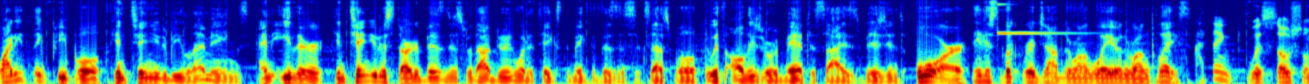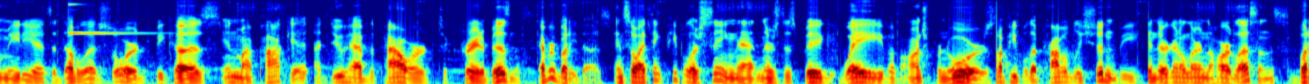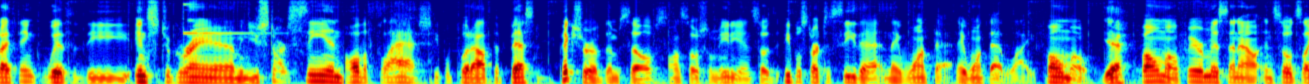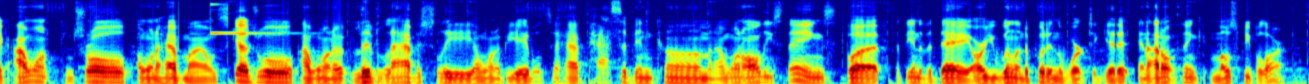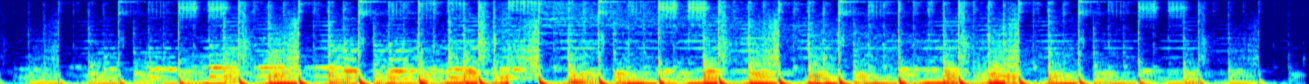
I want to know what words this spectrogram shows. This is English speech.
Why do you think people continue to be lemmings and either continue to start a business without doing what it takes to make the business successful with all these romanticized visions, or they just look for a job the wrong way or the wrong place? I think with social media, it's a double edged sword because in my pocket, I do have the power to create a business. Everybody does. And so I think people are seeing that, and there's this big wave of entrepreneurs, a lot of people that probably shouldn't be, and they're going to learn the hard lessons. But I think with the Instagram and you start seeing all the flash, people put out the best picture of themselves on social media. And so people start to see that and they want that. They want that life. FOMO. Yeah. FOMO, fear of missing out. And so it's like, I want control. I want to have my own schedule. I want to live lavishly. I want to be able to have passive income and I want all these things. But at the end of the day, are you willing to put in the work to get it? And I don't think most people are.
